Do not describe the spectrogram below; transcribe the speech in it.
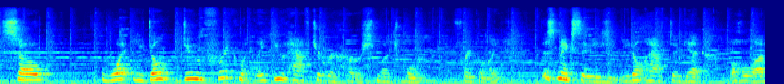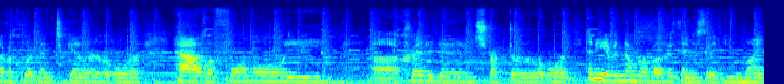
So what you don't do frequently, you have to rehearse much more frequently. This makes it easy. You don't have to get a whole lot of equipment together or have a formally uh, accredited instructor or any of a number of other things that you might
